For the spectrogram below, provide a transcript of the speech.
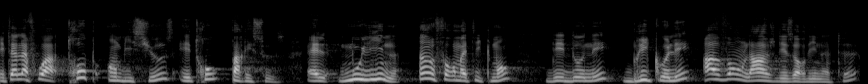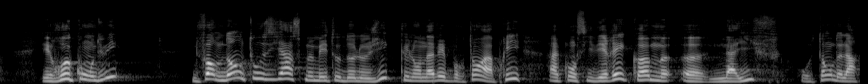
est à la fois trop ambitieuse et trop paresseuse. Elle mouline informatiquement des données bricolées avant l'âge des ordinateurs et reconduit une forme d'enthousiasme méthodologique que l'on avait pourtant appris à considérer comme euh, naïf au temps de la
